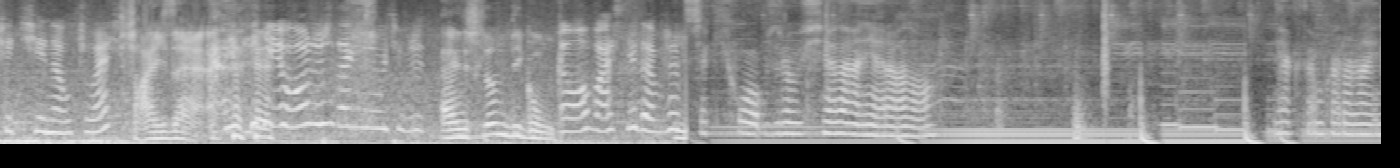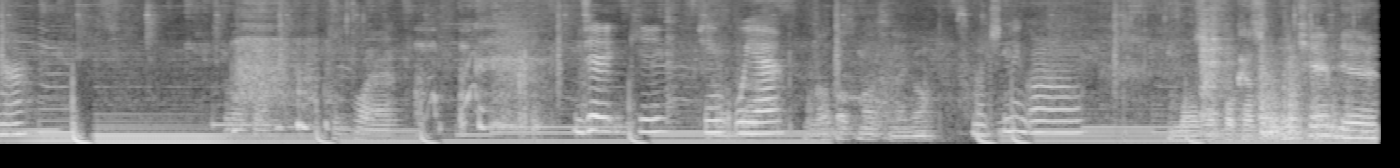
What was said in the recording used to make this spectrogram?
słów się dzisiaj nauczyłeś? Szajze. Nie możesz tak mówić brzydko. Entschuldigung. No właśnie, dobrze. Jaki chłop zrobił śniadanie rano. Jak tam Karolina? Dzięki. Dziękuję. No to smacznego. Smacznego. Może pokażemy ciebie.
